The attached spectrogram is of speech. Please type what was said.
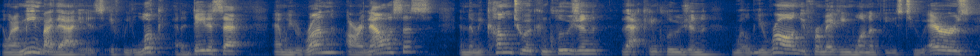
And what I mean by that is if we look at a data set and we run our analysis, and then we come to a conclusion, that conclusion will be wrong if we're making one of these two errors.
